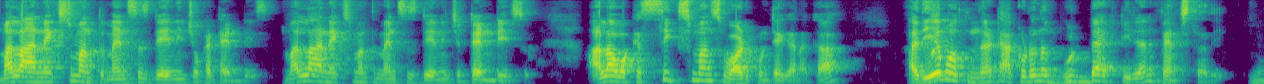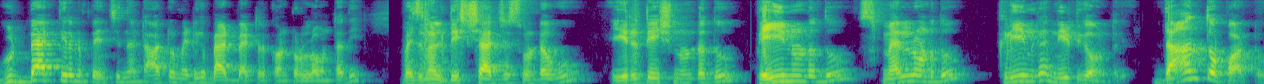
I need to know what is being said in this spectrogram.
మళ్ళీ ఆ నెక్స్ట్ మంత్ మెన్సెస్ డే నుంచి ఒక టెన్ డేస్ మళ్ళీ ఆ నెక్స్ట్ మంత్ మెన్సెస్ డే నుంచి టెన్ డేస్ అలా ఒక సిక్స్ మంత్స్ వాడుకుంటే గనక అది ఏమవుతుందంటే అక్కడ ఉన్న గుడ్ బ్యాక్టీరియాని పెంచుతుంది. గుడ్ బ్యాక్టీరియాని పెంచిందంటే ఆటోమేటిక్గా బ్యాడ్ బ్యాక్టీరియా కంట్రోల్లో ఉంటుంది. వెజనల్ డిశ్చార్జెస్ ఉండవు ఇరిటేషన్ ఉండదు పెయిన్ ఉండదు స్మెల్ ఉండదు క్లీన్గా నీట్గా ఉంటుంది. దాంతో పాటు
